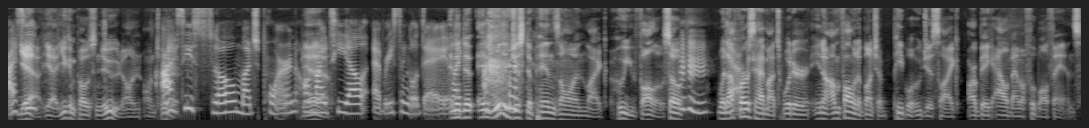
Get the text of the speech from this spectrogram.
I see Yeah, yeah. You can post nude on, on Twitter. I see so much porn on my TL every single day. and like it, de- it really just depends on like who you follow. So when I Mm-hmm. Yeah. first had my Twitter, you know, I'm following a bunch of people who just like are big Alabama football fans,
